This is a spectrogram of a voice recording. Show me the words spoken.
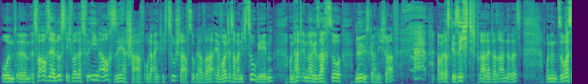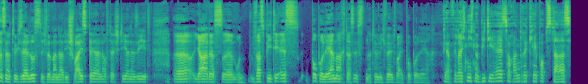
und ähm, es war auch sehr lustig, weil das für ihn auch sehr scharf oder eigentlich zu scharf sogar war. Er wollte es aber nicht zugeben und hat immer gesagt so, nö, ist gar nicht scharf, aber das Gesicht sprach etwas anderes und sowas ist natürlich sehr lustig, wenn man da die Schweißperlen auf der Stirne sieht. Äh, ja, das äh, und was BTS populär macht, das ist natürlich weltweit populär. Ja, vielleicht nicht nur BTS, auch andere K-Pop-Stars,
